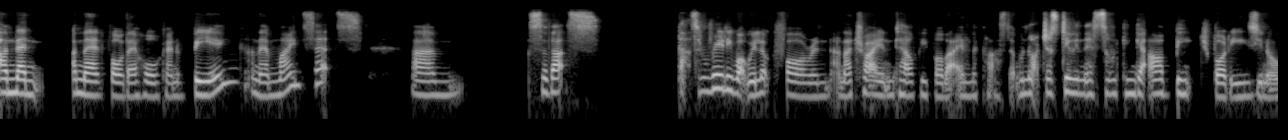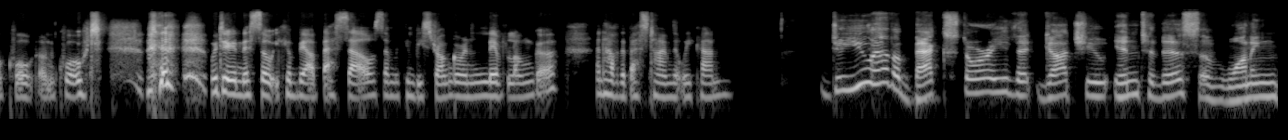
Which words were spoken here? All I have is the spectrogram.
and then and therefore their whole kind of being and their mindsets. Um so that's that's really what we look for. And, and i try and tell people that in the class that we're not just doing this so we can get our beach bodies you know quote unquote. We're doing this so we can be our best selves and we can be stronger and live longer and have the best time that we can. Do you have a backstory that got you into this of wanting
